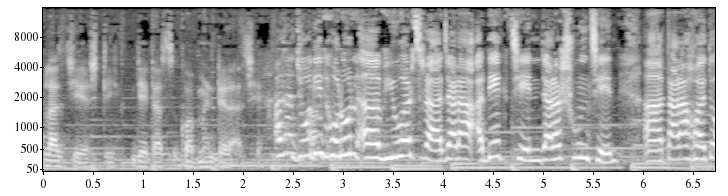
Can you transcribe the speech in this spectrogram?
প্লাস জিএসটি যেটা গভর্নমেন্টের আছে। আচ্ছা যদি ধরুন ভিউয়ার্সরা যারা দেখছেন যারা শুনছেন আহ, তারা হয়তো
